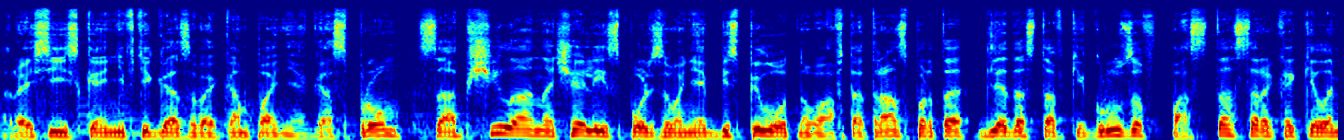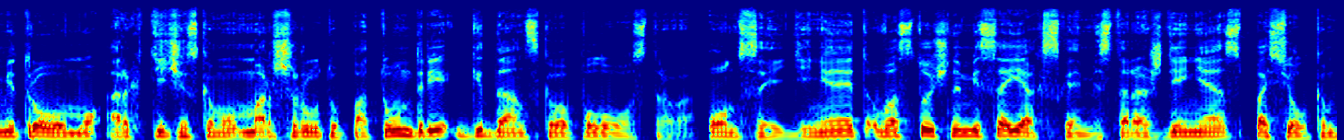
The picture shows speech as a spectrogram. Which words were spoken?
Российская нефтегазовая компания «Газпром» сообщила о начале использования беспилотного автотранспорта для доставки грузов по 140-километровому арктическому маршруту по тундре Гиданского полуострова. Он соединяет восточно-мисаякское месторождение с поселком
